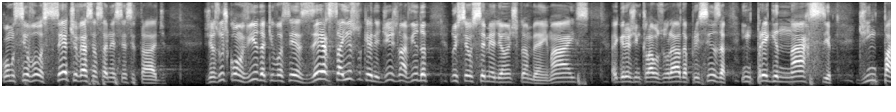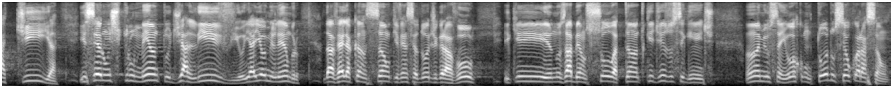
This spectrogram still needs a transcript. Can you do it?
como se você tivesse essa necessidade. Jesus convida que você exerça isso que ele diz na vida dos seus semelhantes também. Mas a igreja enclausurada precisa impregnar-se de empatia e ser um instrumento de alívio. E aí eu me lembro da velha canção que Vencedores gravou e que nos abençoa tanto, que diz o seguinte: ame o Senhor com todo o seu coração,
